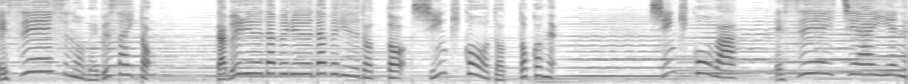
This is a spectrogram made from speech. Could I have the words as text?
SAS のウェブサイト www. 新機構 .com 新機構は SHINKIKO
